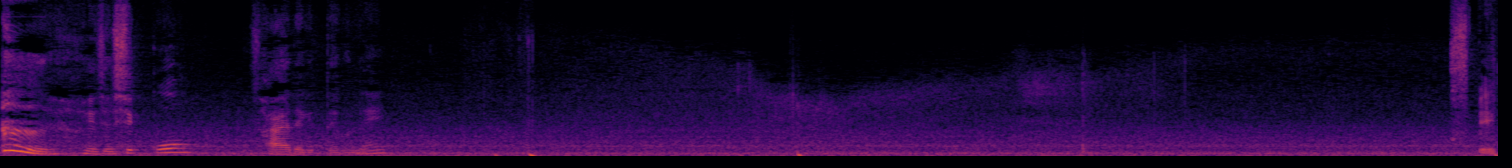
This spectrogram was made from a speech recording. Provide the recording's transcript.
이제 씻고 자야 되기 때문에. Speak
